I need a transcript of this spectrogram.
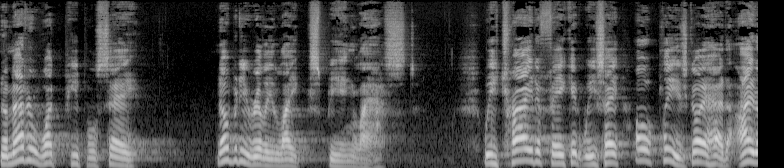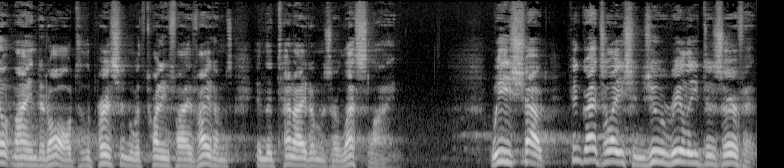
No matter what people say, nobody really likes being last. We try to fake it. We say, oh, please go ahead. I don't mind at all to the person with 25 items in the 10 items or less line. We shout, congratulations, you really deserve it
